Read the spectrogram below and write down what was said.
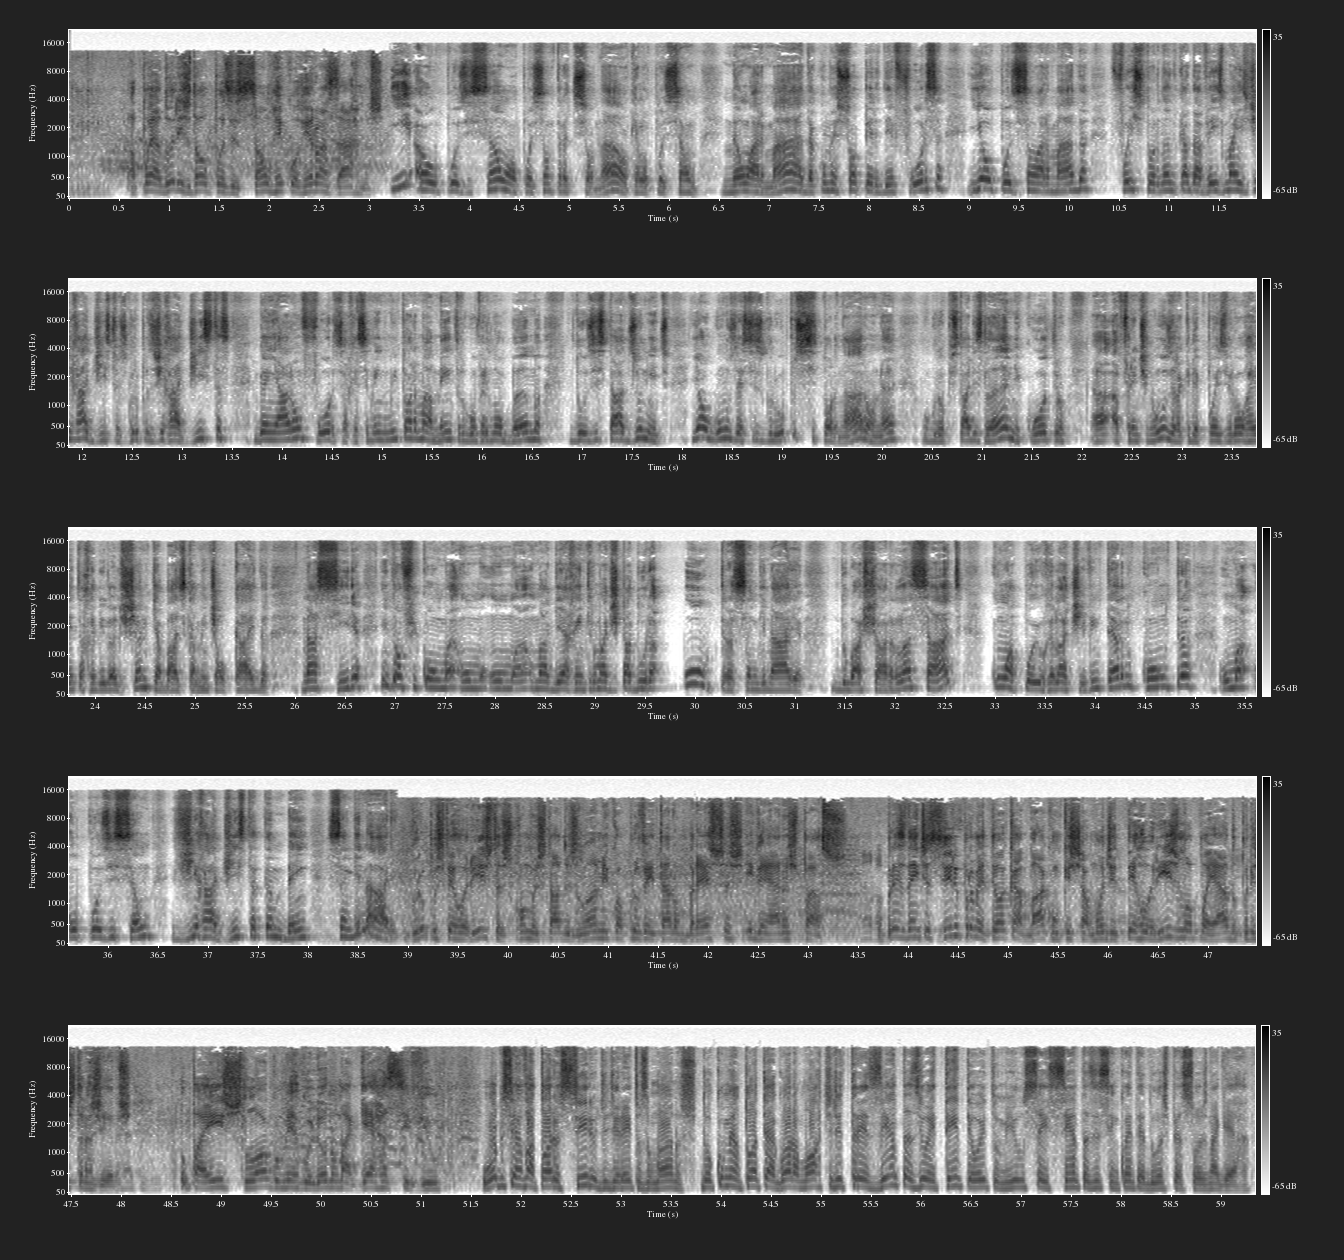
apoiadores da oposição recorreram às armas. E a oposição, a oposição tradicional, aquela oposição não armada, começou a perder força e a oposição armada foi se tornando cada vez mais jihadista. Os grupos jihadistas ganharam força, recebendo muito armamento do governo Obama dos Estados Unidos. E alguns desses grupos se tornaram, né, o grupo Estado Islâmico, outro a, a Frente Nusra, que depois virou Hayat Tahrir al-Sham, que é basicamente Al-Qaeda na Síria. Então ficou uma, uma, uma guerra entre uma ditadura ultra sanguinária do Bashar al-Assad, com apoio relativo interno contra uma oposição jihadista também sanguinária. Grupos terroristas como o Estado Islâmico aproveitaram brechas e ganharam espaço. O presidente sírio prometeu acabar com o que chamou de terrorismo apoiado por estrangeiros. O país logo mergulhou numa guerra civil. O Observatório Sírio de Direitos Humanos documentou até agora a morte de 388.652 pessoas na guerra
